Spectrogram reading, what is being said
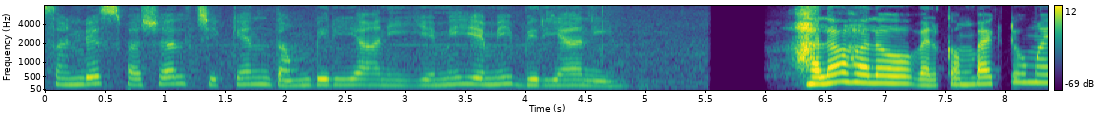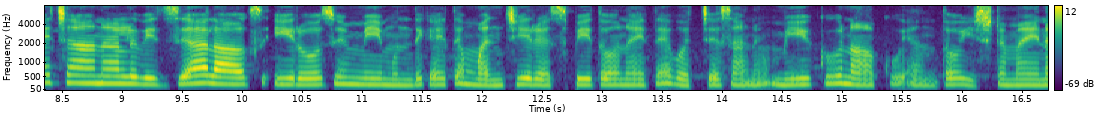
Sunday special chicken dum biryani ఎమి ఎమి biryani. Hello hello welcome back to my channel Vijaya vlogs. ఈరోజు మీ ముందుకైతే మంచి రెసిపీతోనైతే వచ్చేసాను. మీకు నాకు ఎంతో ఇష్టమైన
